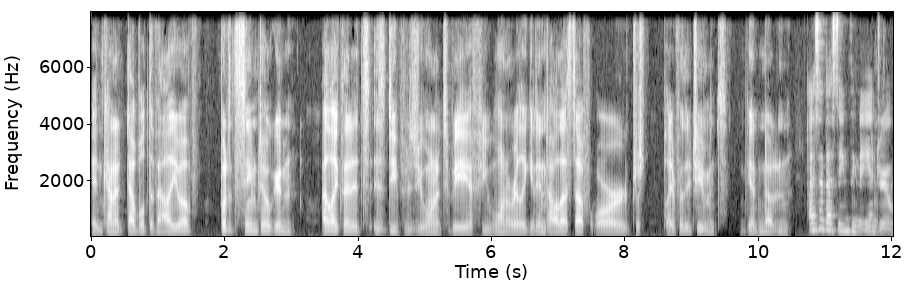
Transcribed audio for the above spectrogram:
and kind of doubled the value of. But at the same token, I like that it's as deep as you want it to be if you want to really get into all that stuff, or just play for the achievements, getting done. I said that same thing to Andrew.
